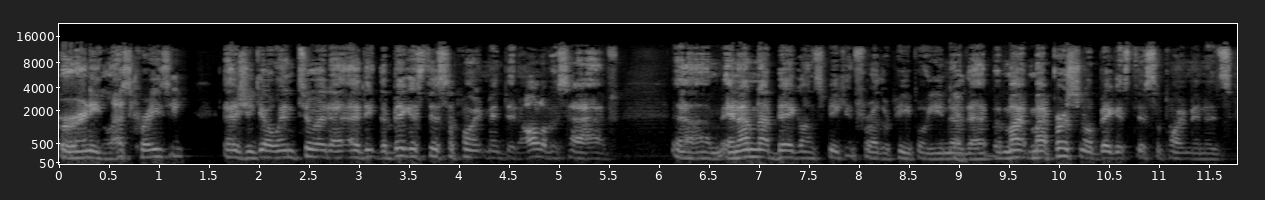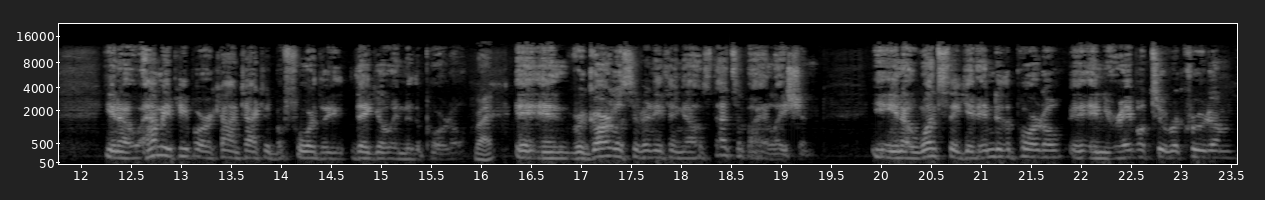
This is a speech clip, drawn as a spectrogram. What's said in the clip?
or any less crazy as you go into it. I, I think the biggest disappointment that all of us have um, and I'm not big on speaking for other people, you know yeah. that. But my, my personal biggest disappointment is, you know, how many people are contacted before they, they go into the portal? Right. And, and regardless of anything else, that's a violation. You, you, know, once they get into the portal and, and you're able to recruit them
